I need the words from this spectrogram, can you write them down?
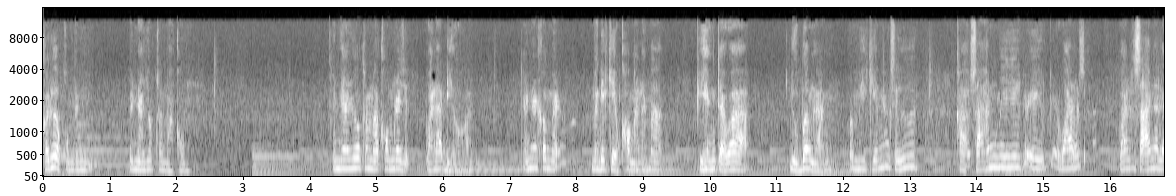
ก็เลือกผมเป็นเป็นนายกสมาคม เป็นนายกสมาคมได้วาระเดียวครับดังนั้นก็ไม่ไม่ได้เกี่ยวข้องอะไรมาก เพียงแต่ว่าอยู่เบื้องหลัง ก็มีเขียนหนังสือ ข่าวสารมีไอ้ไอ้วารวารสารอะไร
